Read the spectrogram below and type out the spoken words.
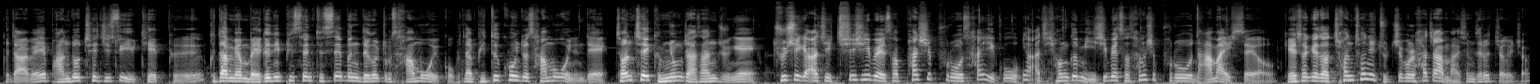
그 다음에 반도체 지수 ETF, 그 다음에 매그니피센트 7 등을 좀사 모으고 있고 그다음 비트코인도 사 모으고 있는데 전체 금융 자산 중에 주식이 아직 70에서 80% 사이고 아직 현금이 20에서 30% 남아 있어요. 계속해서 천천히 주집을 하자 말씀드렸죠, 그죠?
